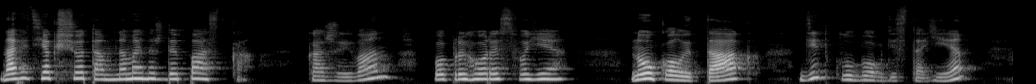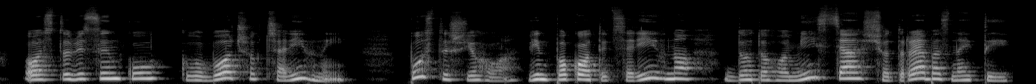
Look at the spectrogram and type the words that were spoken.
навіть якщо там на мене жде пастка, каже Іван, попри горе своє. Ну, коли так, дід клубок дістає. Ось тобі, синку, клубочок чарівний. Пустиш його, він покотиться рівно до того місця, що треба знайти.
